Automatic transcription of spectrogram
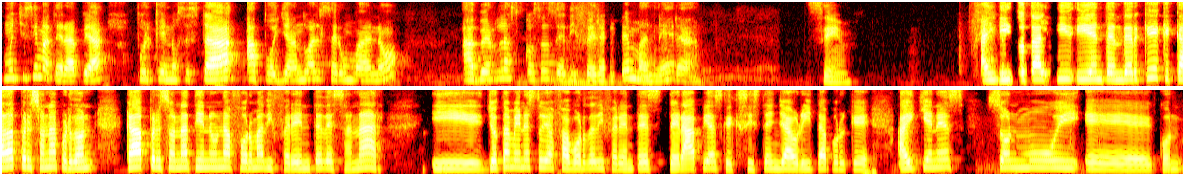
muchísima terapia porque nos está apoyando al ser humano a ver las cosas de diferente manera. Sí. Y total, y, entender que, que, cada persona, perdón, cada persona tiene una forma diferente de sanar. Y yo también estoy a favor de diferentes terapias que existen ya ahorita porque hay quienes son muy eh, con,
